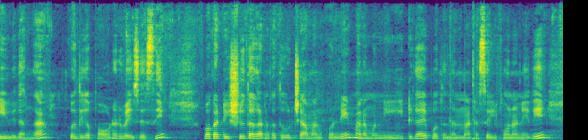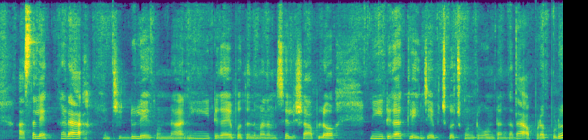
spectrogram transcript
ఈ విధంగా కొద్దిగా పౌడర్ వేసేసి ఒక టిష్యూతో కనుక తూర్చామనుకోండి మనము నీట్గా అయిపోతుంది అనమాట సెల్ ఫోన్ అనేది అసలు ఎక్కడ జిడ్డు లేకుండా నీట్గా అయిపోతుంది. మనం సెల్ షాప్లో నీట్గా క్లీన్ చేయించుకొచ్చుకుంటూ ఉంటాం కదా అప్పుడప్పుడు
